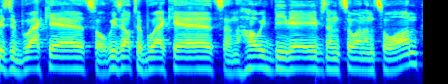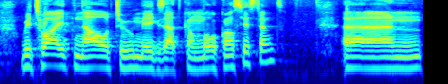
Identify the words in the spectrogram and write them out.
with the brackets or without the brackets, and how it behaves, and so on and so on. We tried now to make that more consistent. And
